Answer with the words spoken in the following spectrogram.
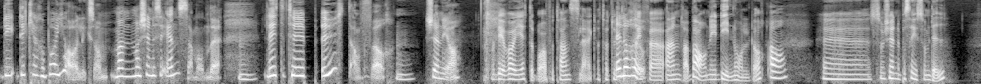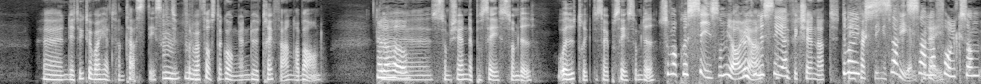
det, det är kanske bara jag liksom. Man, man känner sig ensam om det. Mm. Lite typ utanför, Mm. känner jag. Och det var jättebra på translägret att du Eller hur? andra barn i din ålder Ja. eh, som kände precis som du. Eh, det tyckte jag var helt fantastiskt. Mm, för det var första gången du träffade andra barn eh, som kände precis som du och uttryckte sig precis som du. Som var precis som jag. Jag kunde se att du fick känna att det det, var är faktiskt inget exakt fel på samma dig. folk som...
